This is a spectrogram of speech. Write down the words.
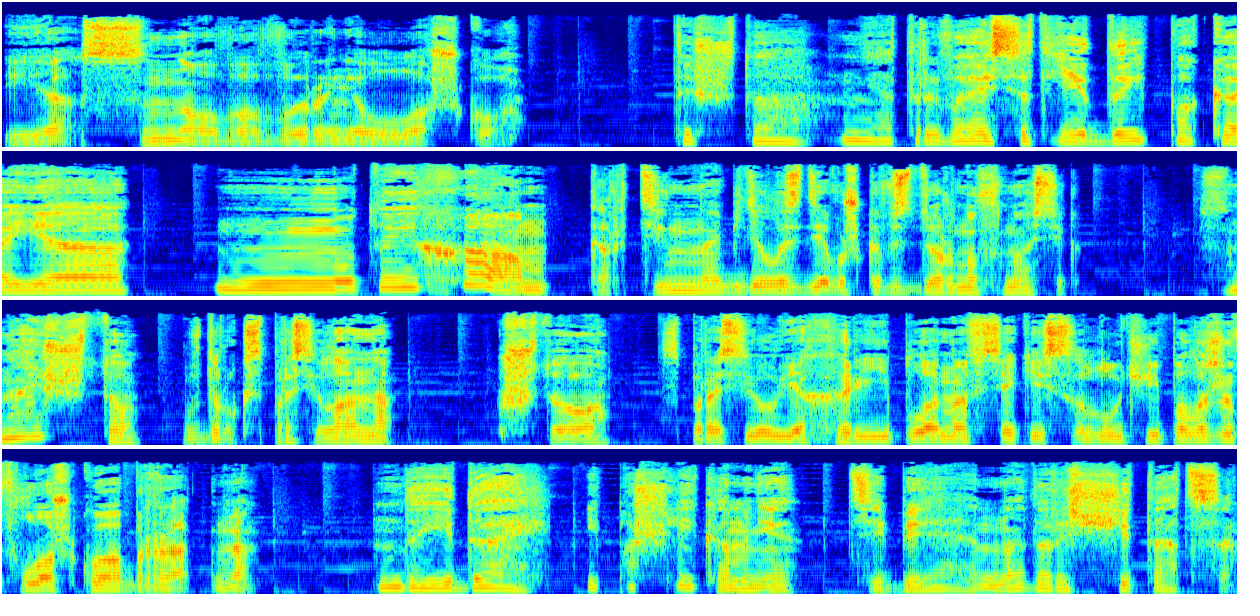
Я снова выронил ложку. «Ты что, не отрываясь от еды, пока я...» «Ну ты хам!» — картинно обиделась девушка, вздернув носик. «Знаешь что?» — вдруг спросила она. «Что?» Спросил я хрипло, на всякий случай положив ложку обратно. «Доедай и пошли ко мне. тебе надо рассчитаться».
